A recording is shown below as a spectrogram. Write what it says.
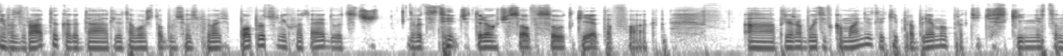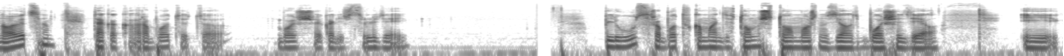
невозврата, когда для того, чтобы все успевать попросту, не хватает 20, 24 часов в сутки, это факт. А при работе в команде такие проблемы практически не становятся, так как работает э, большее количество людей. Плюс работа в команде в том, что можно сделать больше дел. И,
